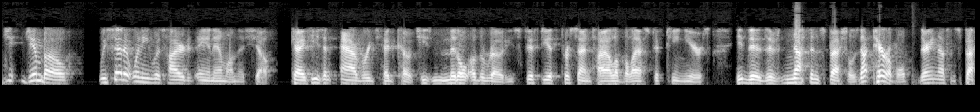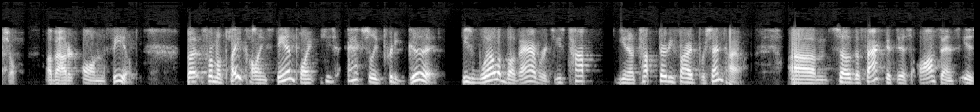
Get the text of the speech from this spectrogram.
J- Jimbo? We said it when he was hired at A and M on this show. Okay, he's an average head coach. He's middle of the road. He's 50th percentile of the last 15 years. He, there, there's nothing special. It's not terrible. There ain't nothing special about it on the field. But from a play calling standpoint, he's actually pretty good. He's well above average. He's top, you know, top 35 percentile. Um, so the fact that this offense is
